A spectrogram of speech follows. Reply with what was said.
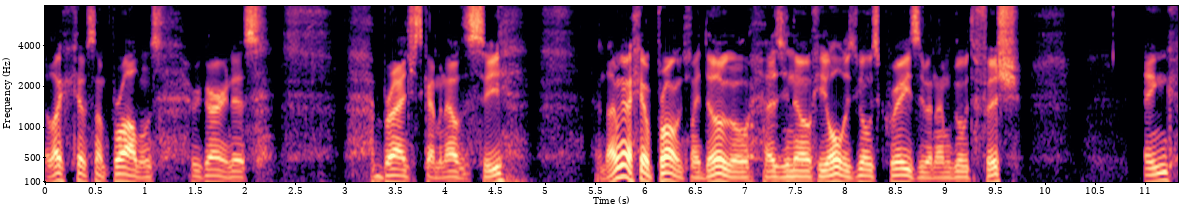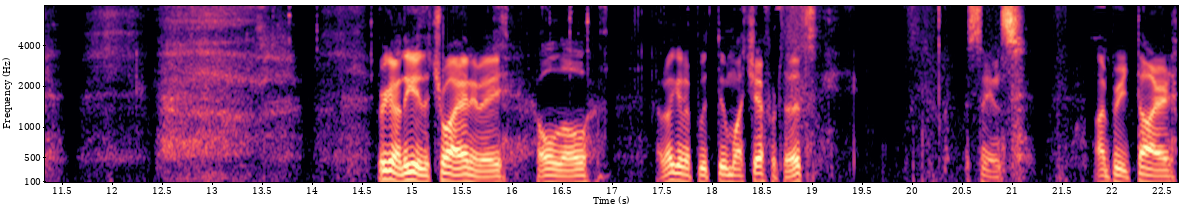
I like to have some problems regarding this branches coming out of the sea. And I'm gonna have a problem with my doggo. As you know, he always goes crazy when I'm going to fish. Ing. We're gonna give it a try anyway, although I'm not gonna put too much effort to it since I'm pretty tired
